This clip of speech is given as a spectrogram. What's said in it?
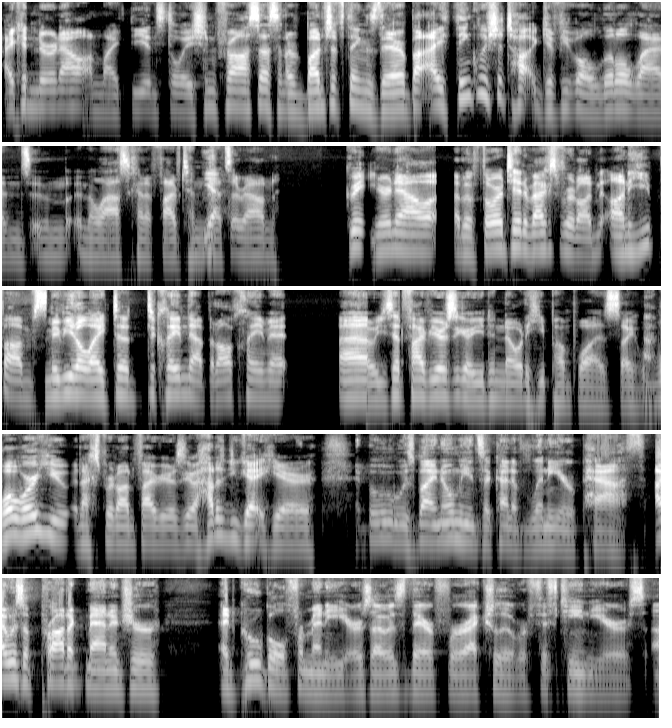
I could nerd out on like the installation process and a bunch of things there, but I think we should talk, give people a little lens in, in the last kind of five ten Yeah. minutes around. Great, you're now an authoritative expert on on heat pumps. Maybe you don't like to to claim that, but I'll claim it. Uh, you said five years ago you didn't know what a heat pump was. Like, what were you an expert on five years ago? How did you get here? It was by no means a kind of linear path. I was a product manager at Google for many years. I was there for actually over 15 years. Uh,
